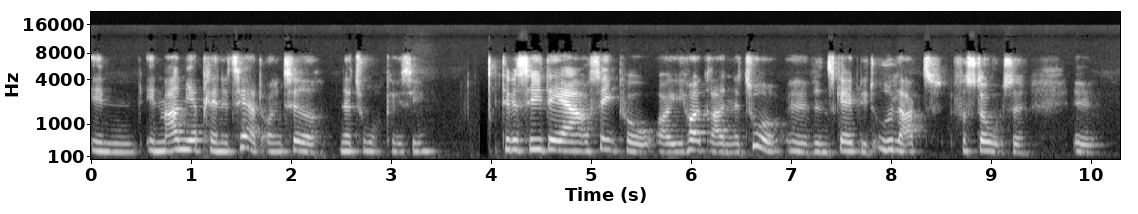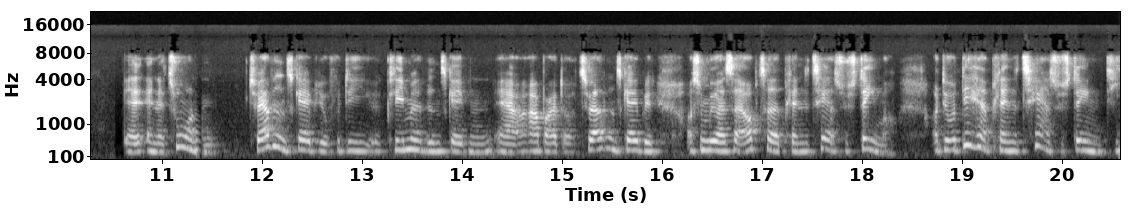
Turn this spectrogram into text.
en, en meget mere planetært orienteret natur, kan vi sige. Det vil sige, det er at se på, og i høj grad naturvidenskabeligt udlagt forståelse øh, af naturen tværvidenskabelig, jo, fordi klimavidenskaben er arbejder tværvidenskabeligt, og som jo altså er optaget af planetære systemer. Og det var det her planetære system, de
